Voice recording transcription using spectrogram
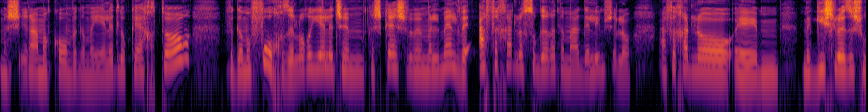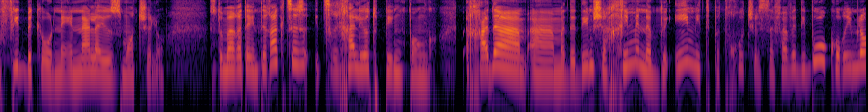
משאירה מקום וגם הילד לוקח תור, וגם הפוך, זה לא ילד שמקשקש וממלמל ואף אחד לא סוגר את המעגלים שלו, אף אחד לא אה, מגיש לו איזשהו פידבק או נענה ליוזמות שלו. זאת אומרת, האינטראקציה צריכה להיות פינג פונג. אחד המדדים שהכי מנבאים התפתחות של שפה ודיבור, קוראים לו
